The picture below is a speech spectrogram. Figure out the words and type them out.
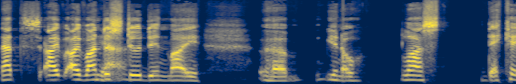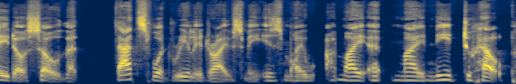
That's I've I've understood yeah. in my um, you know last decade or so that that's what really drives me is my my uh, my need to help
